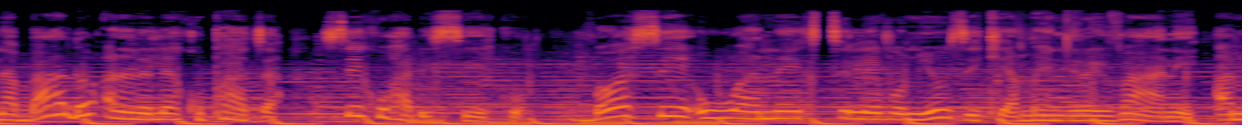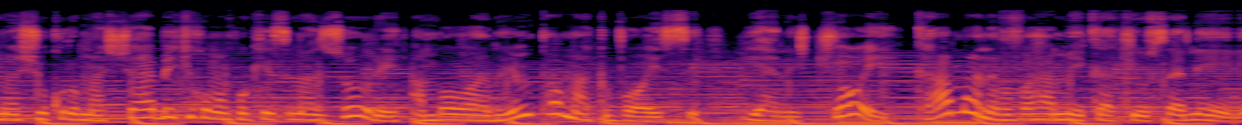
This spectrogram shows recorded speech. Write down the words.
na bado anaendelea kupata siku hadi siku. Bosi wa Next Level Music ambaye ni Rayvanny amewashukuru mashabiki kwa mapokezi mazuri ambao wamempa Mac Voice, yani Choi kama anavyofahamika kiusanii.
